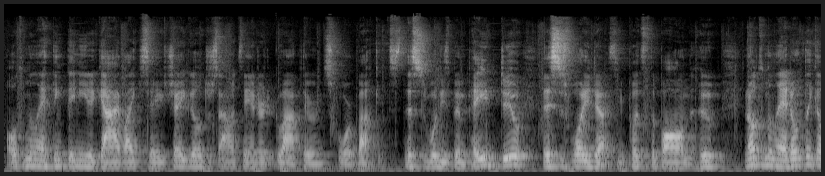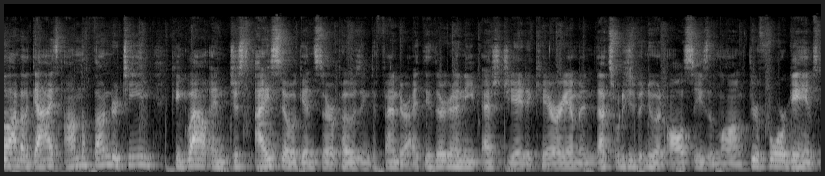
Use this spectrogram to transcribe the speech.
Ultimately, I think they need a guy like, say, Shai Gilgeous-Alexander to go out there and score buckets. This is what he's been paid to do. This is what he does. He puts the ball in the hoop. And ultimately, I don't think a lot of the guys on the Thunder team can go out and just ISO against their opposing defender. I think they're going to need SGA to carry him, and that's what he's been doing all season long. Through four games,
